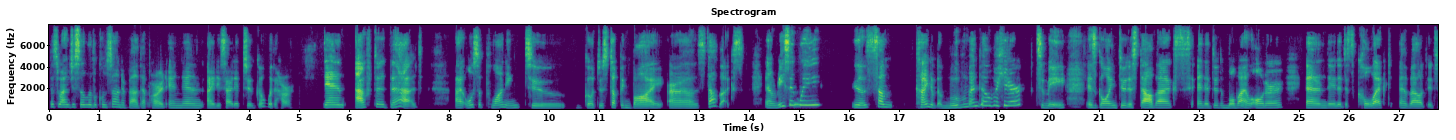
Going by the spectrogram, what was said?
that's why I'm just a little concerned about that part. And then I decided to go with her. Then after that, I also planning to go to stopping by uh, Starbucks. And recently, you know, some kind of the movement over here to me is going to the Starbucks and then do the mobile order and then you just collect about it's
